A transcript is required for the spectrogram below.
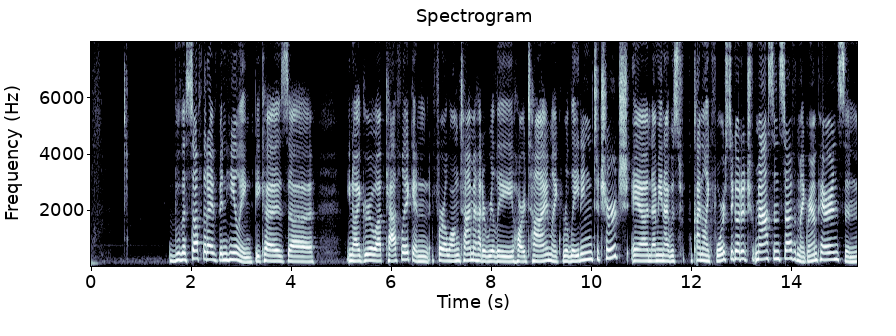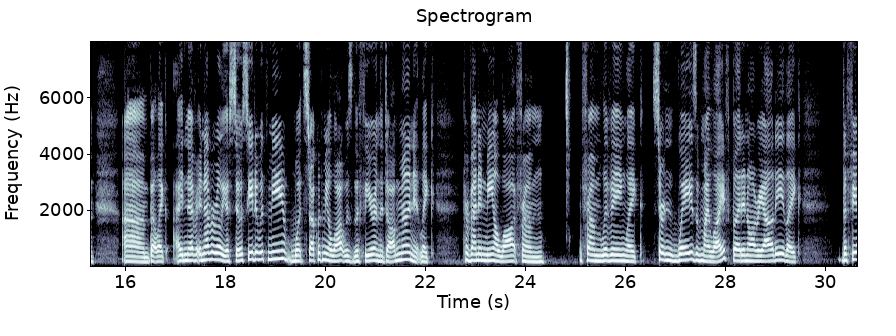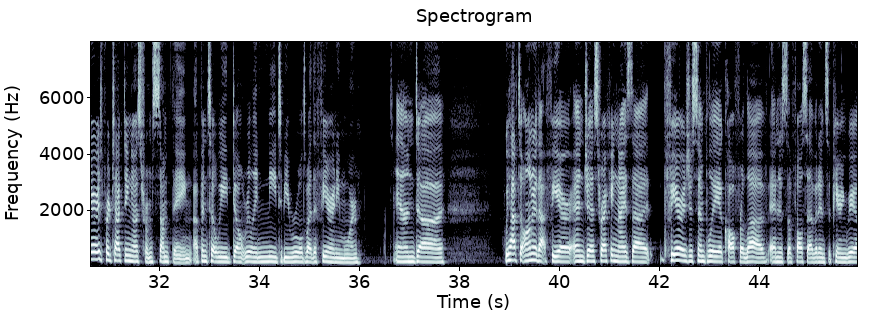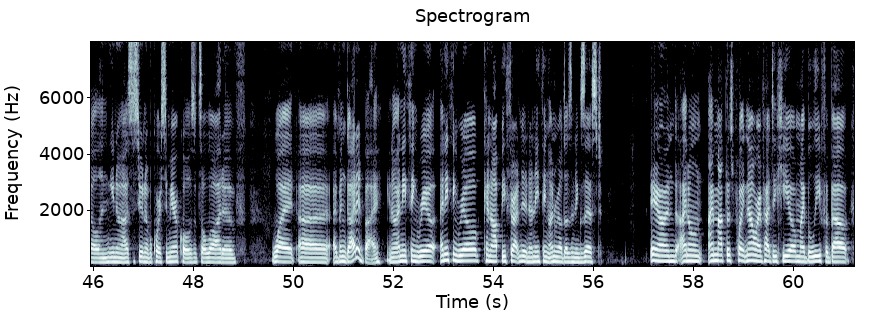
the stuff that I've been healing because, uh, you know, I grew up Catholic and for a long time I had a really hard time like relating to church. And I mean, I was kind of like forced to go to mass and stuff with my grandparents and, um, but like I never, it never really associated with me. What stuck with me a lot was the fear and the dogma, and it like prevented me a lot from from living like certain ways of my life. But in all reality, like the fear is protecting us from something up until we don't really need to be ruled by the fear anymore. And uh, we have to honor that fear and just recognize that fear is just simply a call for love and it's a false evidence appearing real. And, you know, as a student of A Course in Miracles, it's a lot of what uh, I've been guided by. You know, anything real, anything real cannot be threatened, and anything unreal doesn't exist. And I don't. I'm at this point now where I've had to heal my belief about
